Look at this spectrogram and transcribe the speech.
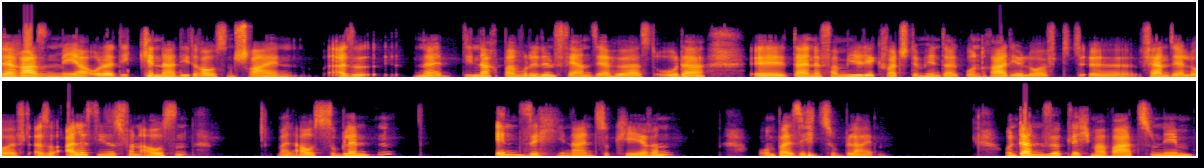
der Rasenmäher oder die Kinder, die draußen schreien, also ne, die Nachbarn, wo du den Fernseher hörst oder äh, deine Familie quatscht im Hintergrund, Radio läuft, äh, Fernseher läuft. Also alles dieses von außen mal auszublenden, in sich hineinzukehren und bei sich zu bleiben. Und dann wirklich mal wahrzunehmen,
